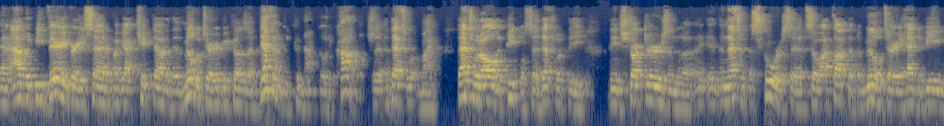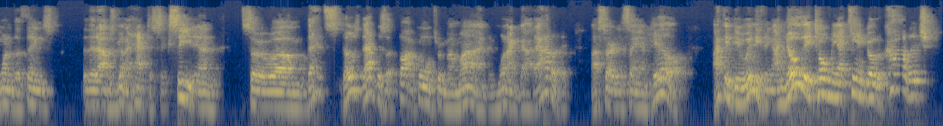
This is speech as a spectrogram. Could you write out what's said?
and I would be very, very sad if I got kicked out of the military because I definitely could not go to college. That's what my that's what all the people said. That's what the the instructors and the and that's what the scores said. So I thought that the military had to be one of the things that I was going to have to succeed in. So um, that's those that was a thought going through my mind. And when I got out of it, I started saying, "Hell, I can do anything." I know they told me I can't go to college,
